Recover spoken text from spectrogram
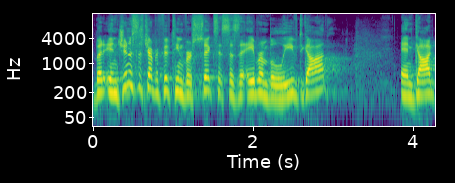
But in Genesis chapter 15, verse 6, it says that Abram believed God, and God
